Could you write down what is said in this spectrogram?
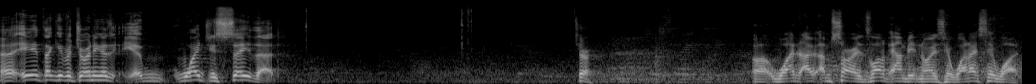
Uh, Ian, thank you for joining us. Uh, why do you say that? Sure. Uh, why, I, am sorry, there's a lot of ambient noise here. Why did I say what?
